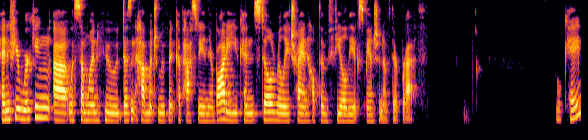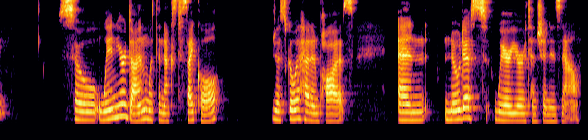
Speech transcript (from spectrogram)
And if you're working uh, with someone who doesn't have much movement capacity in their body, you can still really try and help them feel the expansion of their breath. Okay, so when you're done with the next cycle, just go ahead and pause and notice where your attention is now.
